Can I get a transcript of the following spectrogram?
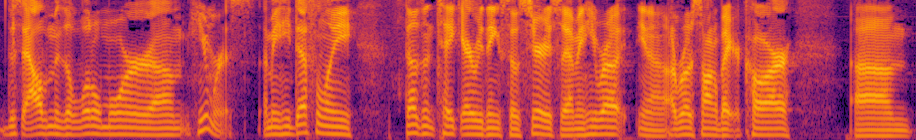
this album is a little more um, humorous. I mean, he definitely doesn't take everything so seriously. I mean, he wrote you know I wrote a song about your car. Um,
